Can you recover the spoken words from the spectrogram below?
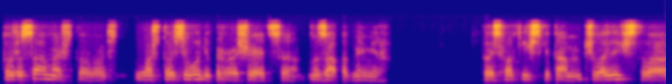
то же самое, что, во что сегодня превращается западный мир. То есть фактически там человечество,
